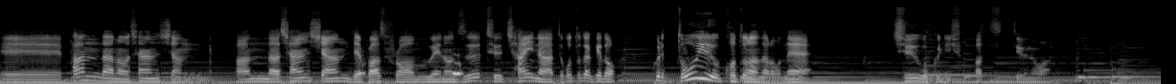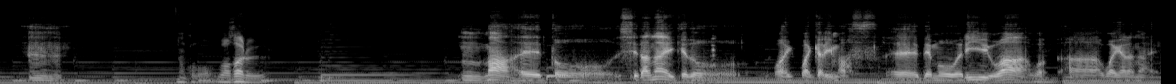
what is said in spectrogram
えーパンダのシャンシャン、パンダシャンシャン departs from 上野 zoo to China ってことだけど、これどういうことなんだろうね。中国に出発っていうのは。うん。なんかわかる？うん、まあ、えっと、知らないけど、わわかります。えーでも、理由はわあーわからない。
